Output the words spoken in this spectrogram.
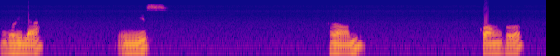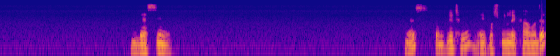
gorilla is from Congo basin yes complete হলো এই প্রশ্ন লেখা আমাদের।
